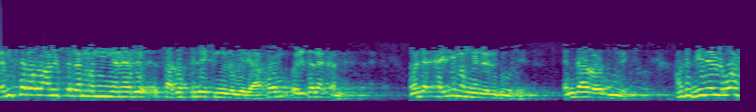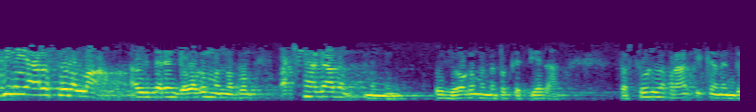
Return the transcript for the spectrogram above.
നബിസല്ലാസ്ലം ഇങ്ങനെ ഒരു സദസ്സിലേക്ക് ഇങ്ങനെ വരിക. അപ്പം ഒരു കണ്ട് അവന്റെ കയ്യും അങ്ങനെ ഒരു നൂൽ. എന്താ രോഗം അത് വിനൽ വഹിനിയാ റസൂലല്ല. ആ ഒരു തരം രോഗം വന്നപ്പം പക്ഷാഘാതം വന്നു. ഒരു രോഗം വന്നപ്പോ കിട്ടിയതാ. റസൂലുള്ള എന്ത്?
